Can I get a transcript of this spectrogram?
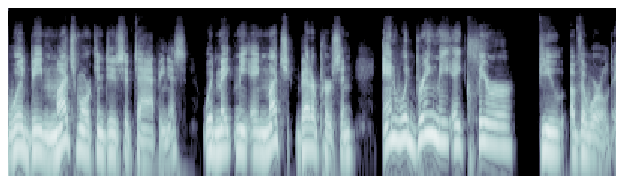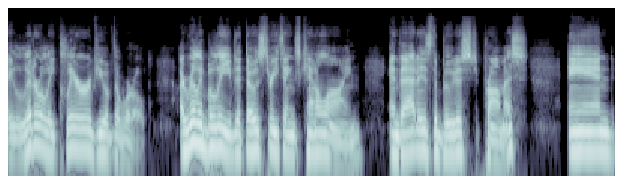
would be much more conducive to happiness, would make me a much better person, and would bring me a clearer view of the world, a literally clearer view of the world. I really believe that those three things can align, and that is the Buddhist promise. And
